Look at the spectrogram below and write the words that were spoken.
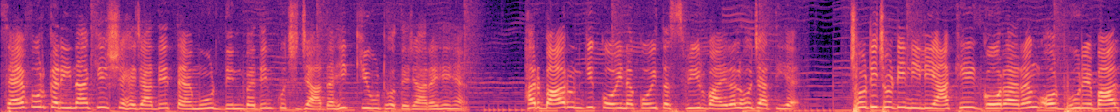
सैफ और करीना की शहजादे तैमूर दिन ब दिन कुछ ज़्यादा ही क्यूट होते जा रहे हैं। हर बार उनकी कोई ना कोई तस्वीर वायरल हो जाती है। छोटी छोटी नीली आँखें, गोरा रंग और भूरे बाल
